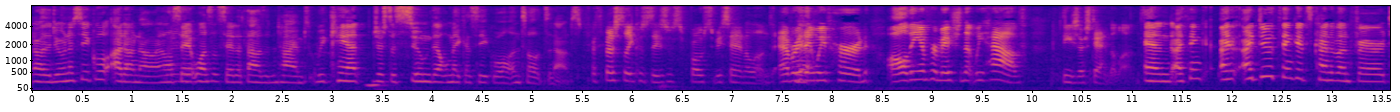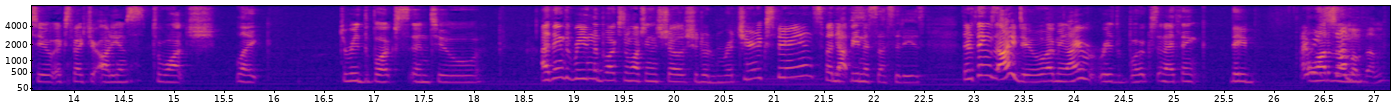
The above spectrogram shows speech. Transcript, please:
are they doing a sequel? I don't know, and I'll say it mm. once, I'll say it a thousand times. We can't just assume they'll make a sequel until it's announced. Especially because these are supposed to be standalones. Everything Yeah. we've heard, all the information that we have, these are standalones. And I think I, I do think it's kind of unfair to expect your audience to watch like to read the books and to I think that reading the books and watching the show should enrich your experience, but not be Yes. necessities. There are things I do. I mean, I read the books and I think they I a read lot of some them, of them.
